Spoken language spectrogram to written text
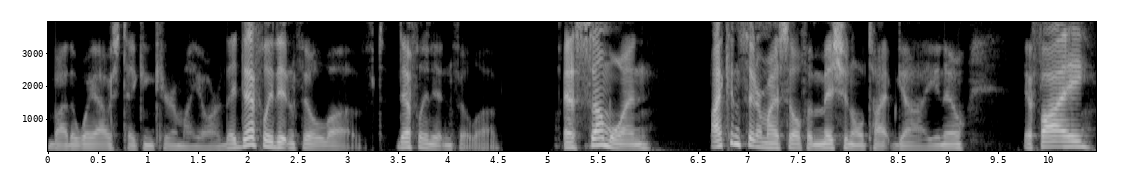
by the way I was taking care of my yard. They definitely didn't feel loved. Definitely didn't feel loved. As someone, I consider myself a missional type guy, you know. If I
